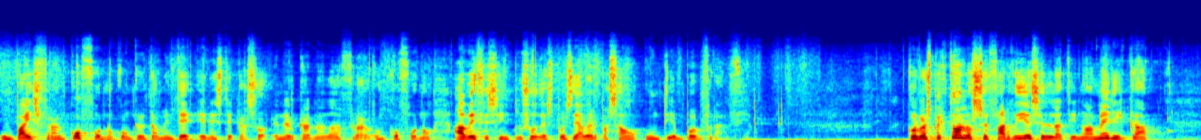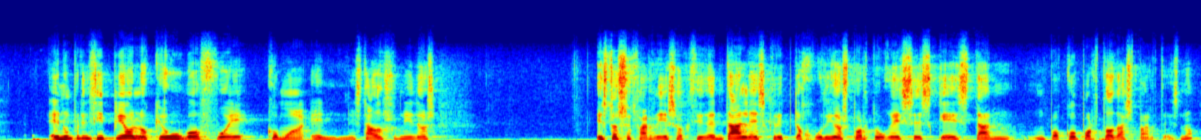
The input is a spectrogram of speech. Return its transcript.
un país francófono, concretamente en este caso en el Canadá francófono, a veces incluso después de haber pasado un tiempo en Francia. Con respecto a los sefardíes en Latinoamérica, en un principio lo que hubo fue, como en Estados Unidos, estos sefardíes occidentales, criptojudíos portugueses, que están un poco por todas partes, ¿no?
